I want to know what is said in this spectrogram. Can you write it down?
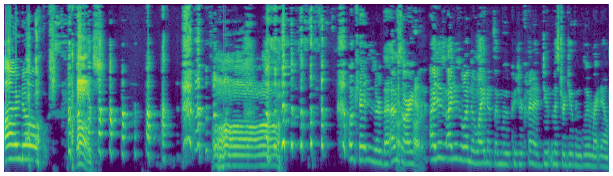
I know. Oh, ouch. Ouch. oh. okay, I deserve that. I'm All sorry. right. I just, I just wanted to lighten up the mood because you're kind of do- Mr. Doom and Gloom right now.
